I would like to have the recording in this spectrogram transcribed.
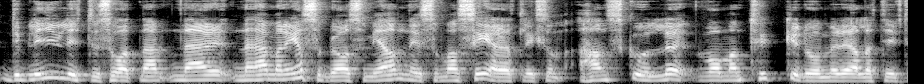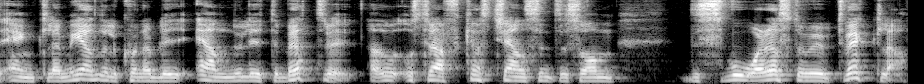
det blir ju lite så att när, när, när man är så bra som Jannis och man ser att liksom, han skulle, vad man tycker då med relativt enkla medel kunna bli ännu lite bättre. Och straffkast känns inte som det svåraste att utveckla.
